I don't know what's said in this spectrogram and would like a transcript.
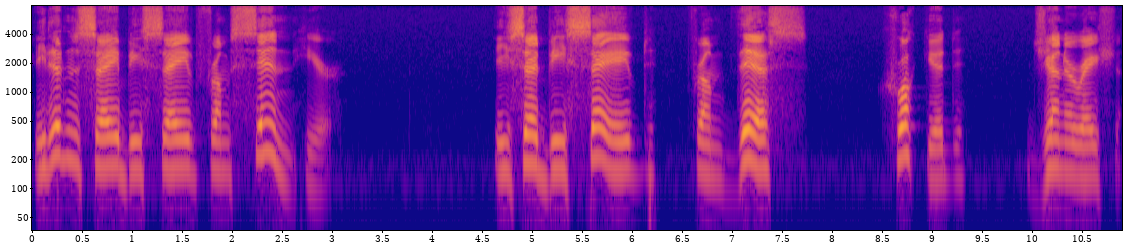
He didn't say be saved from sin here. He said be saved from this crooked generation.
